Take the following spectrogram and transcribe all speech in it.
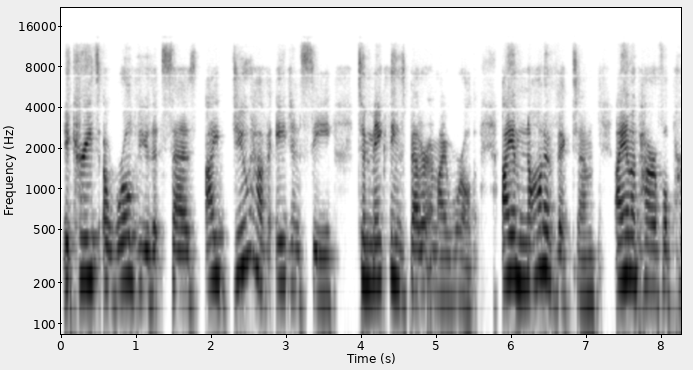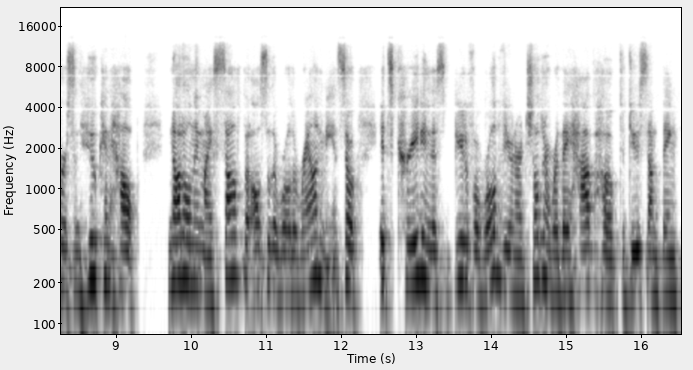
It creates a worldview that says, I do have agency to make things better in my world. I am not a victim. I am a powerful person who can help not only myself, but also the world around me. And so it's creating this beautiful worldview in our children where they have hope to do something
